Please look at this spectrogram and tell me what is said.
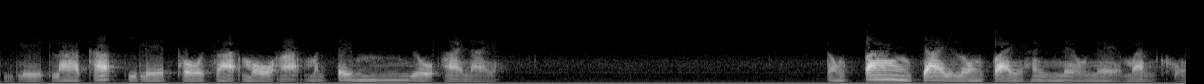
กิเลสราคะกิเลสโทสะโมหะ มันเต็มอยู่ภายใน ต้องตั้งใจลงไปให้แน่วแน่มั่นคง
